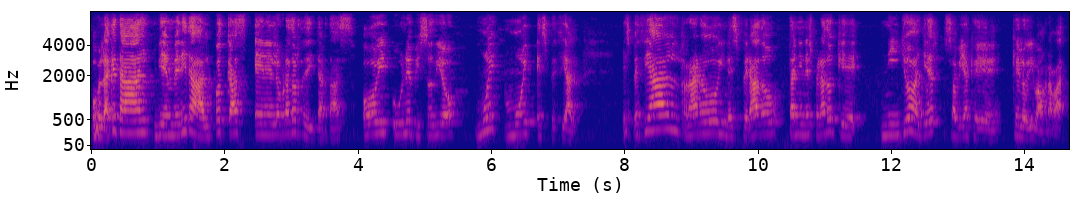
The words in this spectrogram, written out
Hola, ¿qué tal? Bienvenida al podcast en el Obrador de Ditartas. Hoy un episodio muy, muy especial. Especial, raro, inesperado, tan inesperado que ni yo ayer sabía que, que lo iba a grabar.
